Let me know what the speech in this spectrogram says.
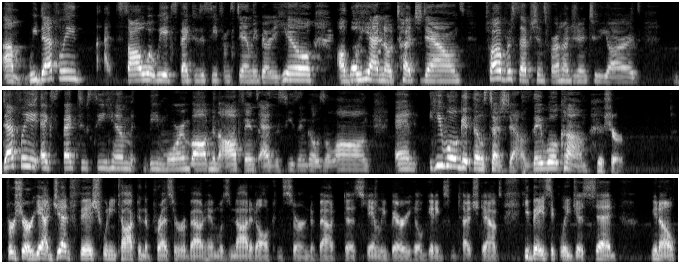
Um, we definitely saw what we expected to see from Stanley Berryhill, although he had no touchdowns, 12 receptions for 102 yards definitely expect to see him be more involved in the offense as the season goes along and he will get those touchdowns they will come for sure for sure. Yeah. Jedd Fisch, when he talked in the presser about him, was not at all concerned about uh, Stanley Berryhill getting some touchdowns. He basically just said, you know,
